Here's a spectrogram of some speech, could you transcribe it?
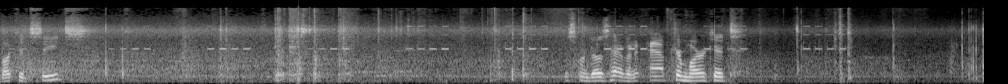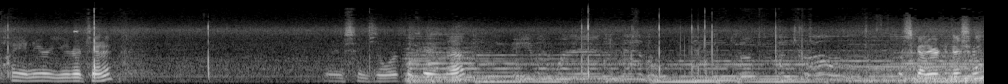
Bucket seats. This one does have an aftermarket Pioneer unit in it. Everything seems to work okay in that. It's got air conditioning.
